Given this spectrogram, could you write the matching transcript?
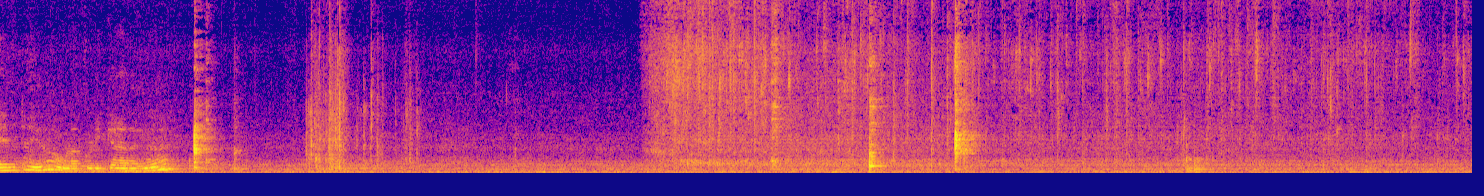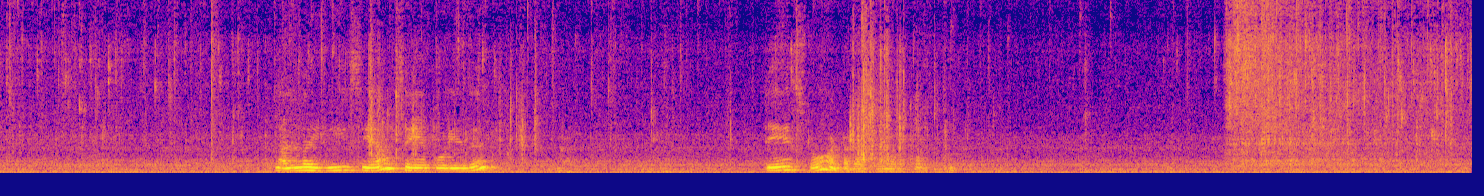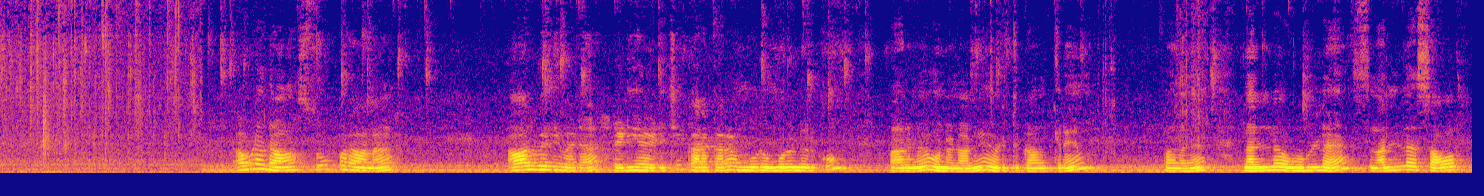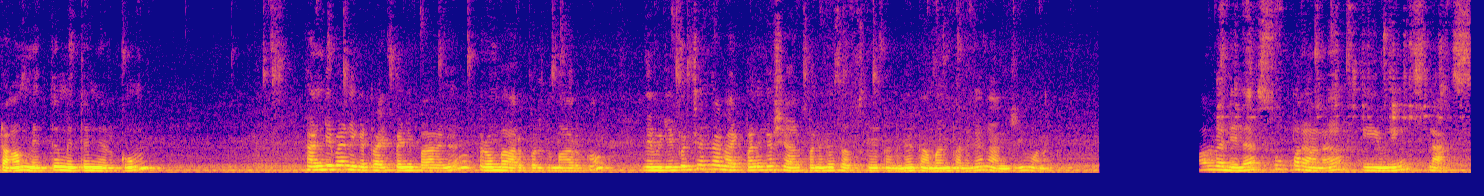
எண்ணெயும் அவ்வளோ குடிக்காதுங்க நல்லா ஈஸியாக செய்யக்கூடியது. டேஸ்ட்டும் அட்டகாசமாக இருக்கும். அவ்வளோதான் சூப்பரான ஆல்வெளி வடை ரெடி ஆகிடுச்சு கரக்கரை முறு முறுன்னு இருக்கும். பாருங்கள் ஒன்று நான் எடுத்து காமிக்கிறேன். பாருங்கள் நல்ல உள்ள நல்ல சாஃப்டாக மெத்து மெத்துன்னு இருக்கும். கண்டிப்பாக நீங்கள் ட்ரை பண்ணி பாருங்கள் ரொம்ப அற்புதமாக இருக்கும். இந்த வீடியோ பிடிச்சிருந்தா லைக் பண்ணுங்கள் ஷேர் பண்ணுங்கள் சப்ஸ்கிரைப் பண்ணுங்கள் கமெண்ட் பண்ணுங்கள் நன்றி வணக்கம். ஆல்வெளியில் சூப்பரான ஈவினிங் ஸ்நாக்ஸ்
